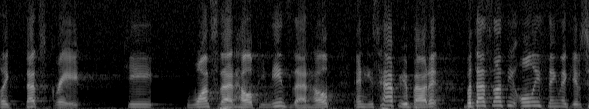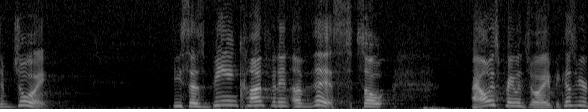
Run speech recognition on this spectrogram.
Like, that's great. He wants that help, he needs that help, and he's happy about it, but that's not the only thing that gives him joy. He says, being confident of this. So I always pray with joy because of your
